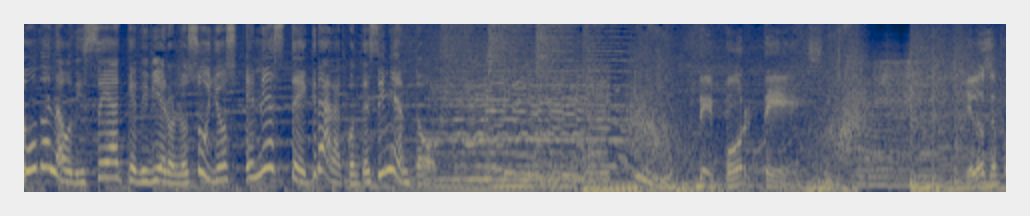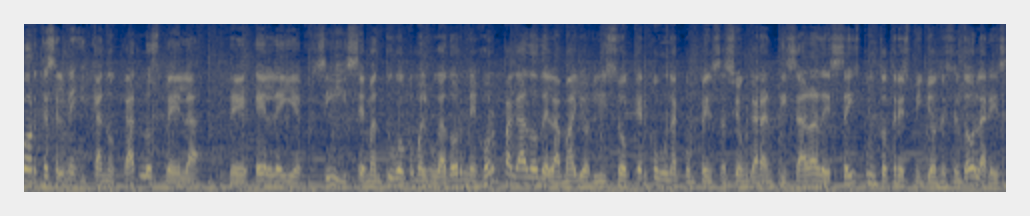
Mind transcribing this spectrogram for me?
toda la odisea que vivieron los suyos en este gran acontecimiento. Deportes. Y en los deportes, el mexicano Carlos Vela de LAFC se mantuvo como el jugador mejor pagado de la Major League Soccer con una compensación garantizada de 6.3 millones de dólares,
